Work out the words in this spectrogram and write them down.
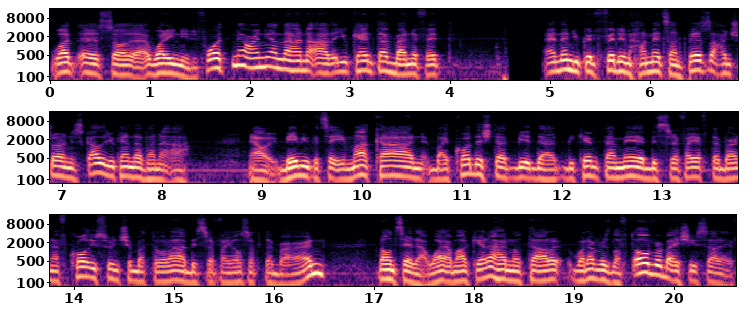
What uh, so uh, what do you need it for? Now that you can't have benefit. And then you could fit in hametz on Pesach and Shor and Iskal, you can't have hana'ah. Now, maybe you could say imakan by kodesh that be, that became tameh bisrefa you have to burn. Of course, yisrin shabbat Torah bisrefa you also have to burn. Don't say that. Why amar kera hanotar whatever is left over by saref.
